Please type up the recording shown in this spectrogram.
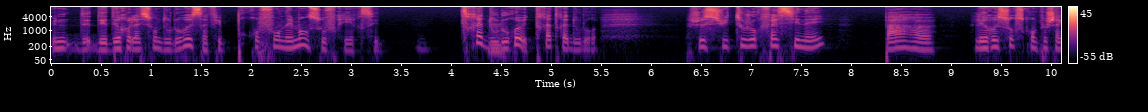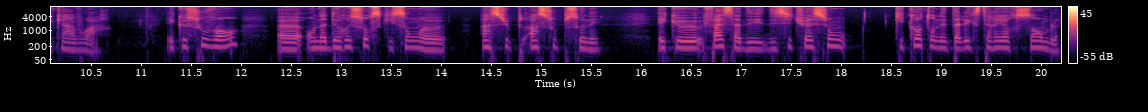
une, des, des, relations douloureuses, ça fait profondément souffrir. C'est très mm. douloureux, très très douloureux. Je suis toujours fascinée par les ressources qu'on peut chacun avoir. Et que souvent, on a des ressources qui sont insoupçonnées et que face à des, situations qui, quand on est à l'extérieur, semblent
